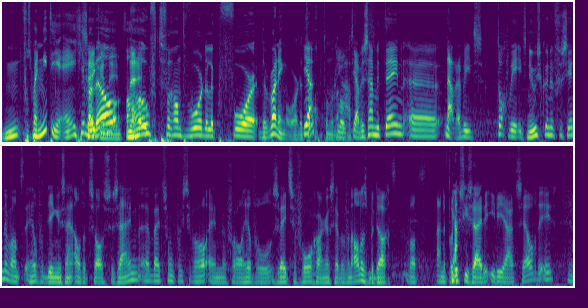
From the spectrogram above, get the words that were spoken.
volgens mij niet in je eentje, Zeker maar wel niet, nee. hoofdverantwoordelijk voor de running order, Ja, toch? Op donderdagavond. Klopt. Ja, we zijn meteen, eh, nou, we hebben iets, toch weer iets nieuws kunnen verzinnen. Want heel veel dingen zijn altijd zoals ze zijn eh, bij het Songfestival. En eh, vooral heel veel Zweedse voorgangers hebben van alles bedacht. Wat aan de productiezijde ieder jaar hetzelfde is. Mhm.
